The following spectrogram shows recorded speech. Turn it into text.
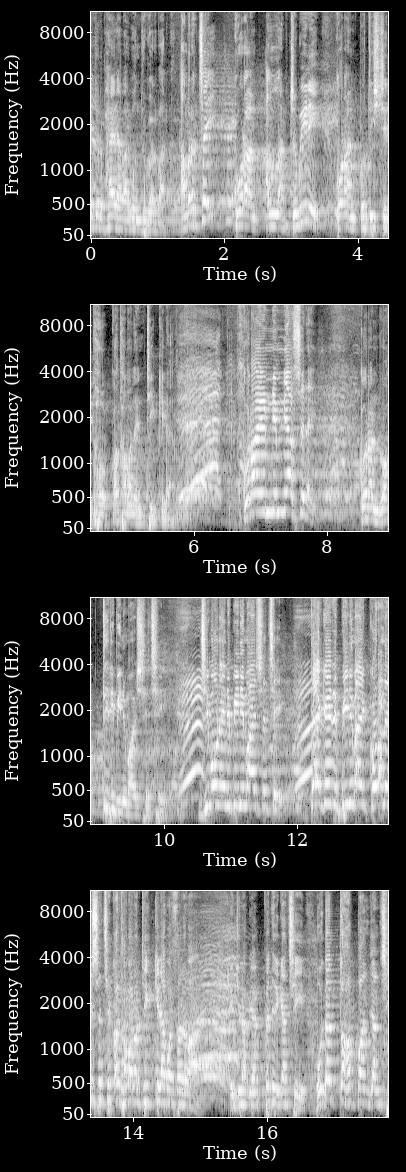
এই জন্য ভাইরা আমার বন্ধু করবার আমরা চাই কোরআন আল্লাহর জমিনে কোরআন প্রতিষ্ঠিত হোক, কথা বলেন ঠিক কিনা? কোরআন এমনি এমনি আসে নাই। কোরআন রক্তের বিনিময় এসেছে, জীবনের বিনিময় এসেছে, ত্যাগের বিনিময় কোরআন এসেছে, কথা বলা ঠিক কিনা বসারবা এই জন্য আমি আপনাদের কাছে উদাত্ত আহ্বান জানছি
